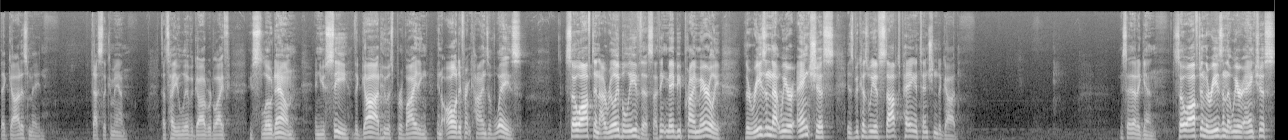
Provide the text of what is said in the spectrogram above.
that God has made. That's the command. That's how you live a Godward life. You slow down and you see the God who is providing in all different kinds of ways. So often, I really believe this. I think maybe primarily the reason that we are anxious is because we have stopped paying attention to God. Let me say that again. So often, the reason that we are anxious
